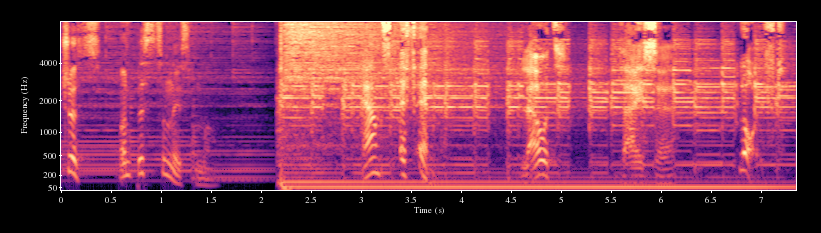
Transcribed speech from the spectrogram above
Tschüss und bis zum nächsten Mal. Ernst FM. Laut, leise, läuft.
